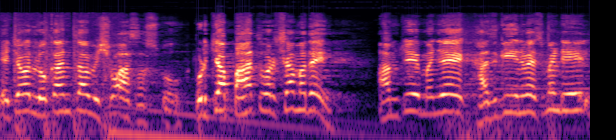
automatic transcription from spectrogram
याच्यावर लोकांचा विश्वास असतो. पुढच्या पाच वर्षामध्ये आमची म्हणजे खाजगी इन्व्हेस्टमेंट येईल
